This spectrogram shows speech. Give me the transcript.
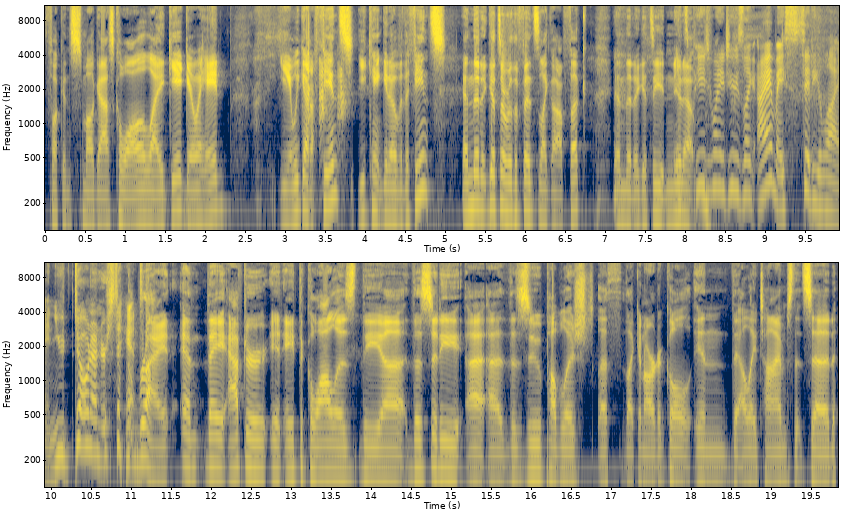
fucking smug ass koala like, yeah, go ahead. Yeah, we got a fence. You can't get over the fence, and then it gets over the fence like, oh fuck, and then it gets eaten. You know, P twenty two is like, I am a city lion. You don't understand. Right, and they after it ate the koalas, the uh, the city, uh, uh, the zoo published a, th- like an article in the L.A. Times that said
